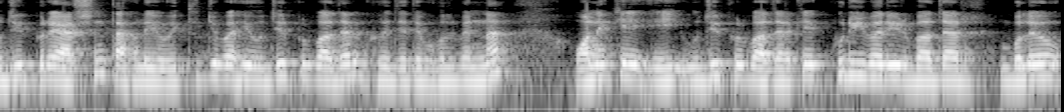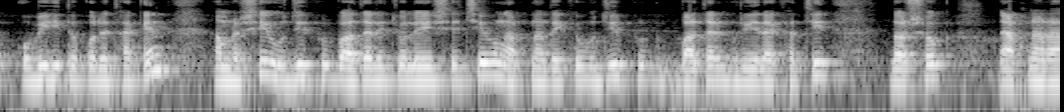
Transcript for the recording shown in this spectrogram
উজিরপুরে আসেন, তাহলে এই ঐতিহ্যবাহী উজিরপুর বাজার ঘুরে যেতে ভুলবেন না। অনেকে এই উজিরপুর বাজারকে কুড়িবাড়ির বাজার বলেও অভিহিত করে থাকেন। আমরা সেই উজিরপুর বাজারে চলে এসেছি এবং আপনাদেরকে উজিরপুর বাজার ঘুরিয়ে দেখাচ্ছি। দর্শক, আপনারা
